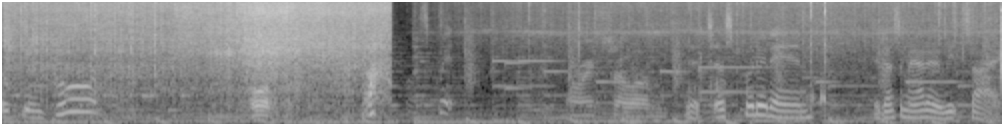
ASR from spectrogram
looking good Oh. squid Alright, so, um, yeah just put it in it doesn't matter which side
